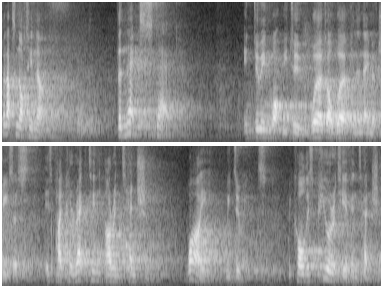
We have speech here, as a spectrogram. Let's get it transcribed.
But that's not enough. The next step in doing what we do, word or work in the name of Jesus, is by correcting our intention, why we do it. We call this purity of intention.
